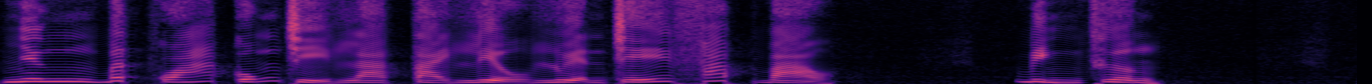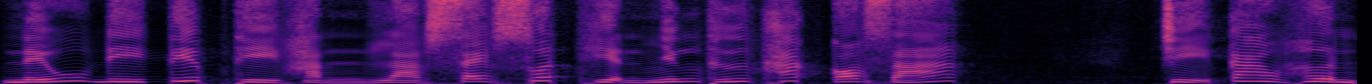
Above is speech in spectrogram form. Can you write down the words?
nhưng bất quá cũng chỉ là tài liệu luyện chế pháp bảo. Bình thường, nếu đi tiếp thì hẳn là sẽ xuất hiện những thứ khác có giá trị cao hơn.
